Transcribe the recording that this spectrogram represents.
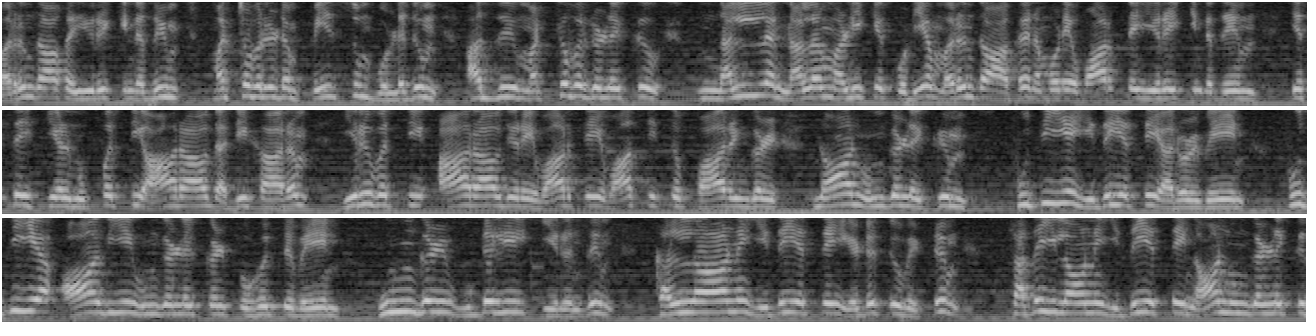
மருந்தாக இருக்கின்றது. மற்றவர்களிடம் பேசும் பொழுதும் அது மற்றவர்களுக்கு நல்ல நலம் அளிக்கக்கூடிய மருந்தாக நம்முடைய வார்த்தை இருக்கின்றது. எஸ்ஐக்கியல் முப்பத்தி ஆறாவது அதிகாரம் இருபத்தி ஆறாவது இறை வார்த்தையை வாசித்து பாருங்கள். நான் உங்களுக்கு புதிய இதயத்தை அருள்வேன். புதிய ஆவியை உங்களுக்குள் புகுத்துவேன். உங்கள் உடலில் இருந்து கல்லான இதயத்தை எடுத்துவிட்டு சதையிலான இதயத்தை நான் உங்களுக்கு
